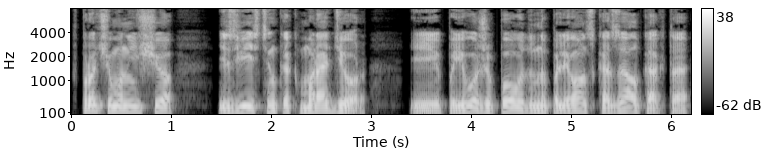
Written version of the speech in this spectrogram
Впрочем, он еще известен как мародер, и по его же поводу Наполеон сказал как-то,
